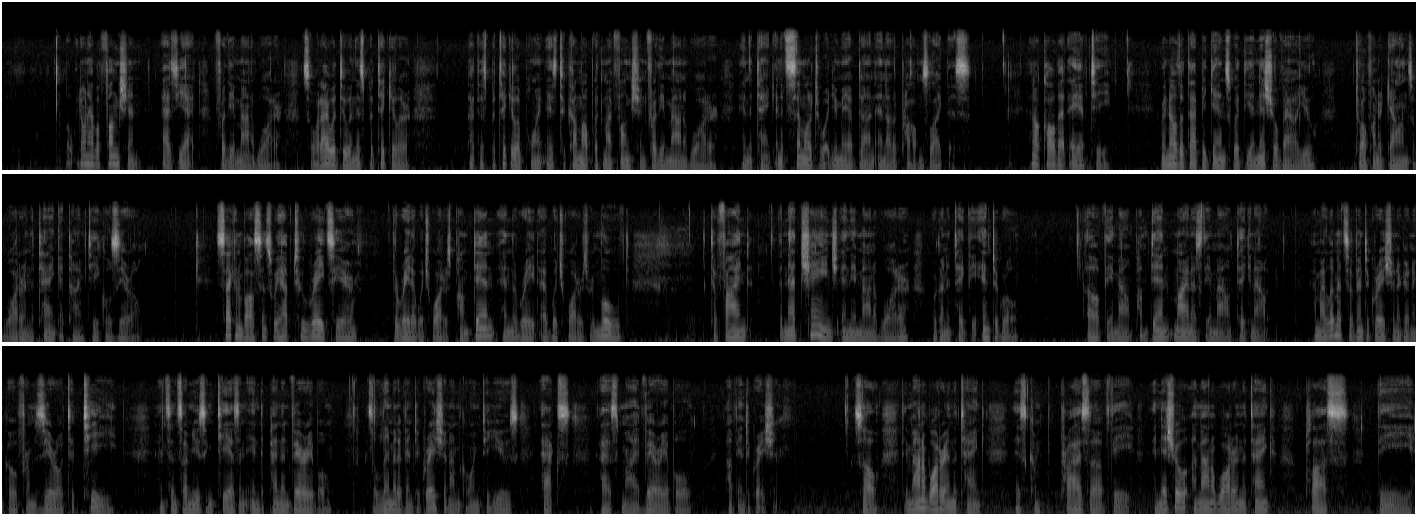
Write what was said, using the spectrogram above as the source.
But we don't have a function as yet for the amount of water. So what I would do in this particular at this particular point is to come up with my function for the amount of water in the tank. And it's similar to what you may have done in other problems like this. And I'll call that A of t. We know that that begins with the initial value 1200 gallons of water in the tank at time t equals 0. Second of all, since we have two rates here, the rate at which water is pumped in and the rate at which water is removed, to find the net change in the amount of water, we're going to take the integral of the amount pumped in minus the amount taken out. And my limits of integration are going to go from 0 to t, and since I'm using t as an independent variable, as a limit of integration, I'm going to use x as my variable of integration. So the amount of water in the tank is comprised of the initial amount of water in the tank plus the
